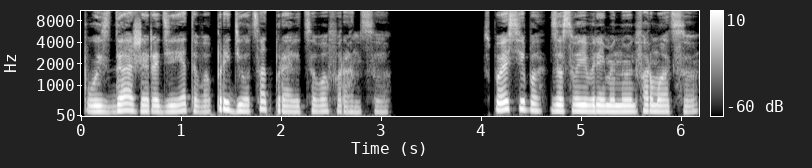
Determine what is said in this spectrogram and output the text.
Пусть даже ради этого придется отправиться во Францию. Спасибо за своевременную информацию.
